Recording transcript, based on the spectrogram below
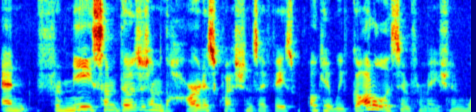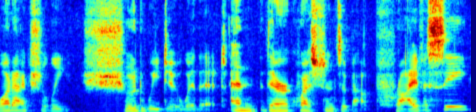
and for me, some those are some of the hardest questions I face. Okay, we've got all this information. What actually should we do with it? And there are questions about privacy,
